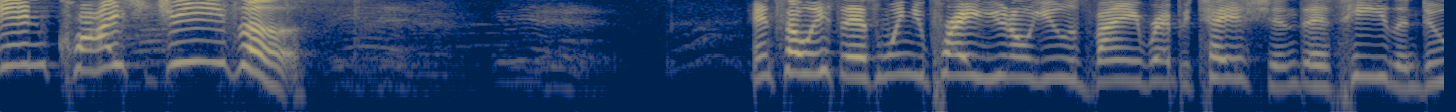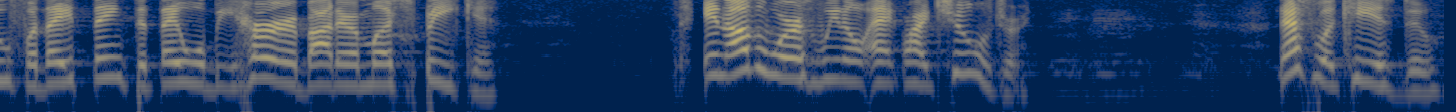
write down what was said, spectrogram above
in Christ Jesus. And so he says, when you pray, you don't use vain reputations as heathen do, for they think that they will be heard by their much speaking. In other words, we don't act like children. That's what kids do.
